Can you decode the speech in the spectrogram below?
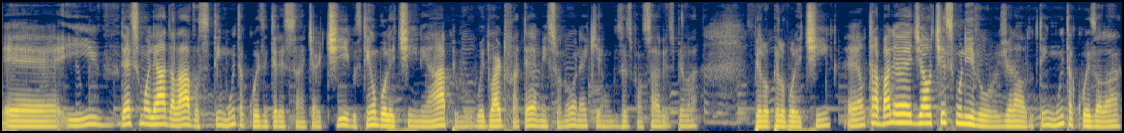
é, e desse uma olhada lá. Você tem muita coisa interessante, artigos, tem o boletim NEAP, o Eduardo Faté mencionou, né, que é um dos responsáveis pela pelo, pelo boletim. É, o trabalho é de altíssimo nível, Geraldo. Tem muita coisa lá.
